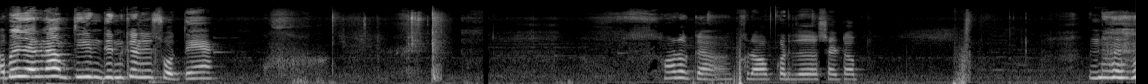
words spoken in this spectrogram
अभी देखना हम तीन दिन के लिए सोते हैं। और क्या, खराब कर दे सेटअप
